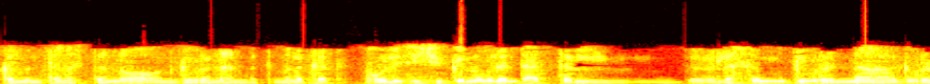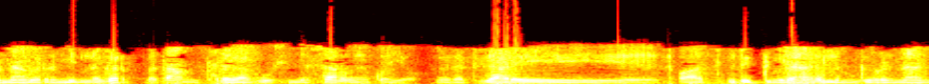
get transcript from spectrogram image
ከምን ተነስተን ነው? አሁን ግብርናን ብትመለከት ፖሊሲ ችግር ነው ብለን እንዳትል ለስም ግብርና ግብርና ምር የሚል ነገር በጣም ተደጋግሞ ሲነሳ ነው የቆየው። ዛሬ ጠዋት ብድግ ብለን አይደለም ግብርናን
